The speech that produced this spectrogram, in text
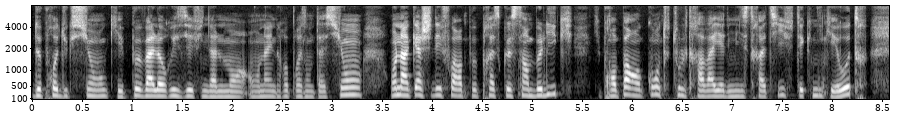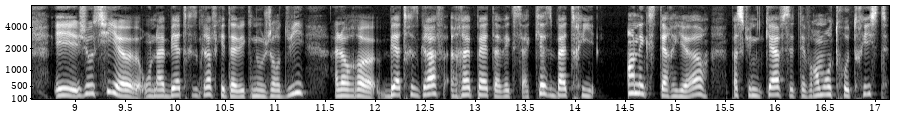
de production qui est peu valorisée finalement. On a une représentation, on a un cachet des fois un peu presque symbolique qui prend pas en compte tout le travail administratif, technique et autres. Et j'ai aussi, on a Béatrice Graff qui est avec nous aujourd'hui. Alors Béatrice Graff répète avec sa caisse batterie en extérieur, parce qu'une cave, c'était vraiment trop triste.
